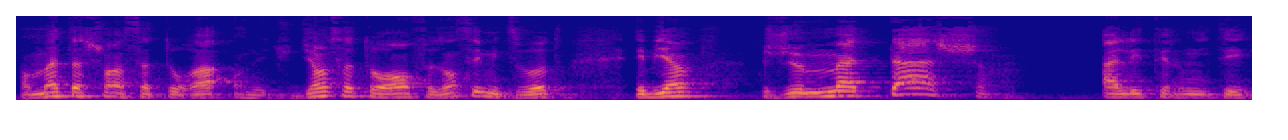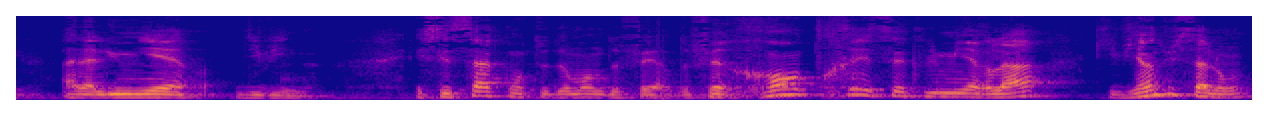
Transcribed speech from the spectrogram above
en m'attachant à sa Torah, en étudiant sa Torah, en faisant ses mitzvot. Eh bien, je m'attache à l'éternité, à la lumière divine. Et c'est ça qu'on te demande de faire, de faire rentrer cette lumière-là, qui vient du salon,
